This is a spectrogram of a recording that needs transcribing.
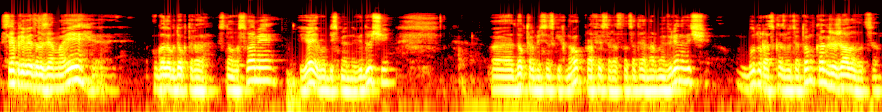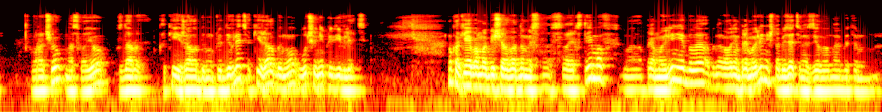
Всем привет, друзья мои. Уголок доктора снова с вами. Я его бессменный ведущий, э, доктор медицинских наук, профессор Астацатрян Армен Веленович. Буду рассказывать о том, как же жаловаться врачу на свое здоровье. Какие жалобы ему предъявлять, какие жалобы ему лучше не предъявлять. Ну, как я вам обещал в одном из своих стримов, э, прямой линии была, во время прямой линии, что обязательно сделаю на, этом,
